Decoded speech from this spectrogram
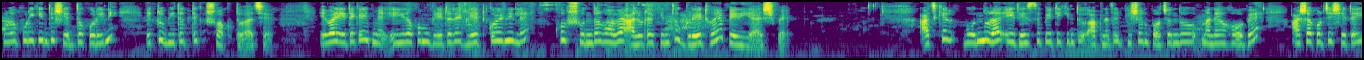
পুরোপুরি কিন্তু সেদ্ধ করিনি, একটু ভিতর থেকে শক্ত আছে। এবার এটাকে এই রকম গ্রেটারে গ্রেট করে নিলে খুব সুন্দরভাবে আলুটা কিন্তু গ্রেট হয়ে বেরিয়ে আসবে। আজকের বন্ধুরা এই রেসিপিটি কিন্তু আপনাদের ভীষণ পছন্দ মানে হবে। আশা করছি সেটাই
